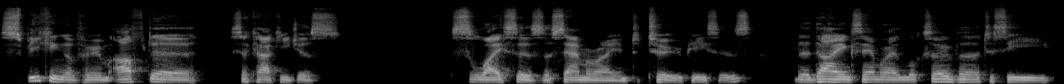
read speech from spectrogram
Speaking of whom, after Sakaki just slices the samurai into two pieces, the dying samurai looks over to see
